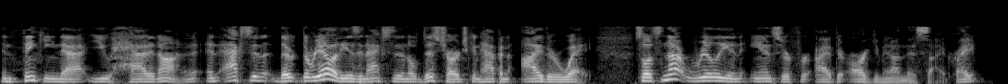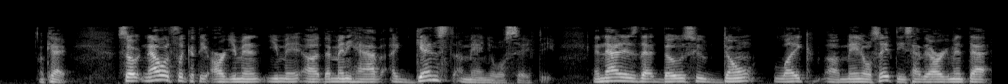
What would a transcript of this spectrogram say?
in thinking that you had it on. An accident, the, the reality is an accidental discharge can happen either way. So it's not really an answer for either argument on this side, right? Okay. So now let's look at the argument you may, uh, that many have against a manual safety. And that is that those who don't like uh, manual safeties have the argument that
